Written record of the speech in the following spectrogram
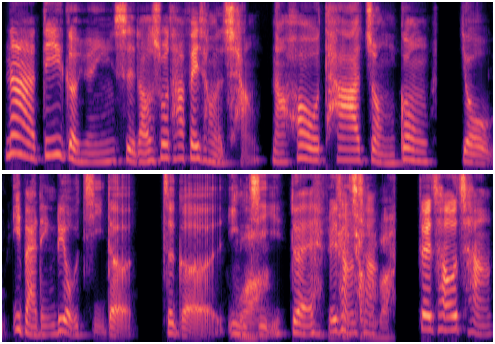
那第一个原因是，老实说，它非常的长，然后它总共有一百零六集的这个影集，对，非常长。对，超长。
